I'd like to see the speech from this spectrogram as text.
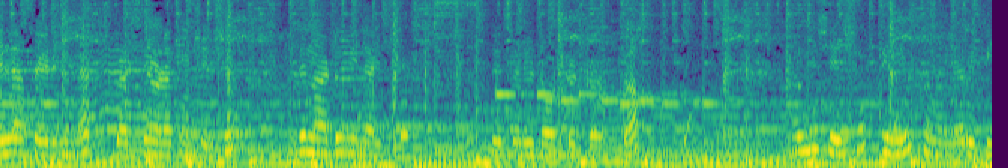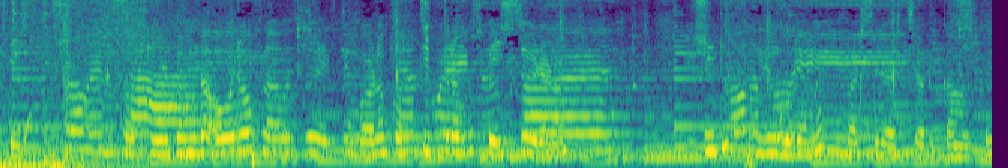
എല്ലാ സൈഡിൽ നിന്ന് ബഡ്സിനെ ഉണ്ടാക്കിയതിന് ശേഷം ഇത് നടുവിലായിട്ട് ചെറിയ ഡോട്ട് ഇട്ട് കൊടുക്കുക അതിനുശേഷം പിന്നെയും അങ്ങനെ റിപ്പീറ്റ് ചെയ്യുക. ഓക്കെ അപ്പം നമ്മുടെ ഓരോ ഫ്ലവേഴ്സ് വരയ്ക്കുമ്പോഴും കുറച്ച് ഇത്ര സ്പേസ് വിടണം. ഇത് ഇതും കൂടി ഒന്ന് ബഡ്സിൽ വരച്ചെടുക്കാം നമുക്ക്.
